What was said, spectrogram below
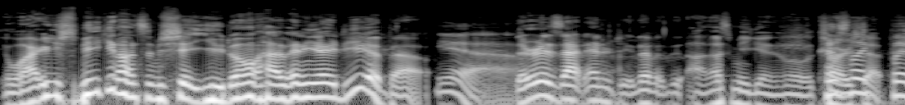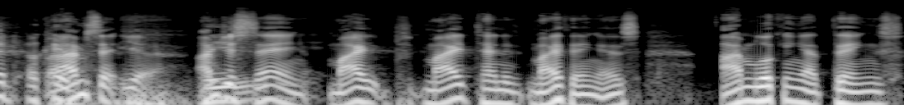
Why are you speaking on some shit you don't have any idea about Yeah. there is that energy that, uh, that's me getting a little charged like, up but okay. But I'm saying, yeah, I'm just saying my my ten, my thing is, I'm looking at things.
